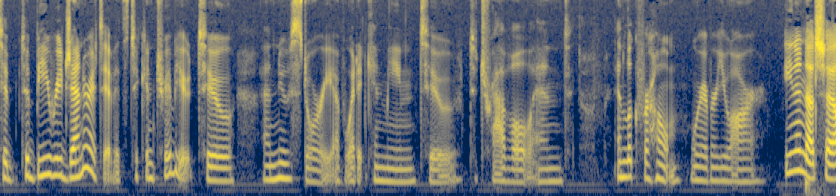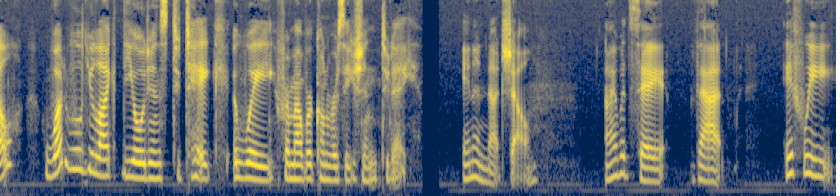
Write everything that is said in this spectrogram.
to, to be regenerative. It's to contribute to a new story of what it can mean to, to travel and, and look for home wherever you are. In a nutshell, what would you like the audience to take away from our conversation today? In a nutshell, I would say that if we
